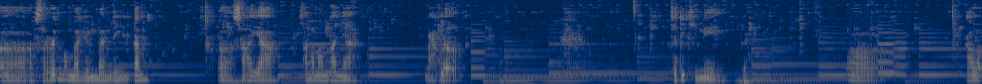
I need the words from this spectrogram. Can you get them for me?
uh, sering membanding-bandingkan uh, saya sama mantannya Nah lo Jadi gini uh, Kalau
